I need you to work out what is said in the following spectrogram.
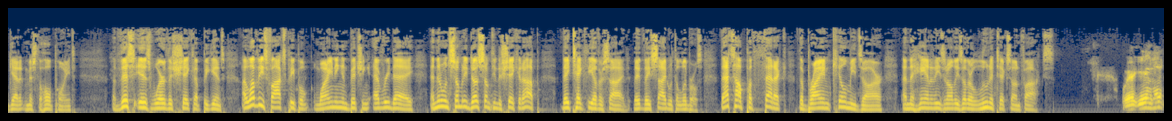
get it miss the whole point. This is where the shakeup begins. I love these Fox people whining and bitching every day. And then when somebody does something to shake it up, they take the other side. They, they side with the liberals. That's how pathetic the Brian Kilmeades are and the Hannitys and all these other lunatics on Fox. Well, yeah, that,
